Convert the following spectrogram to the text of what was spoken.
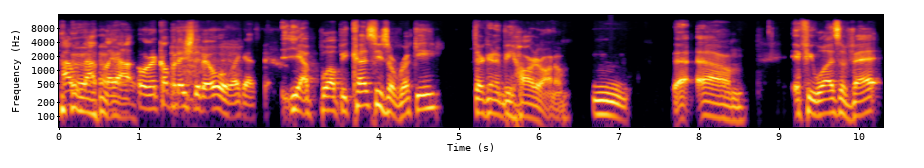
how would that play out, or a combination of it all? I guess. Yeah, well, because he's a rookie, they're going to be harder on him. Mm. Uh, um, if he was a vet,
